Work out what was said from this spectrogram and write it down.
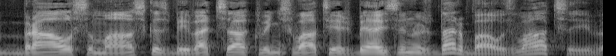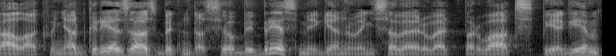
brālis un māsas, kas bija vecāki, viņas vācieši bija aizzinuši darbā uz Vāciju. Vēlāk viņi atgriezās, bet nu, tas jau bija briesmīgi, ja nu viņi savērvētu par vācu spiegiem.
